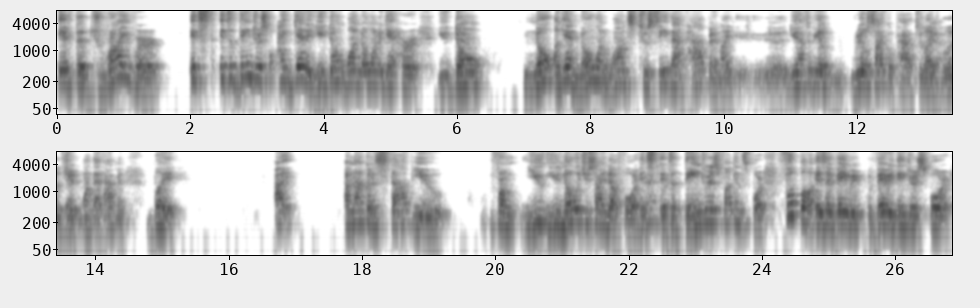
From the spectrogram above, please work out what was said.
if the driver, it's it's a dangerous. I get it. You don't want no one to get hurt. You don't. No, again, no one wants to see that happen. Like, you have to be a real psychopath to like Yeah, legit exactly. want that happen. But I, I'm not gonna stop you from you. You know what you signed up for. It's it's a dangerous fucking sport. Football is a very very dangerous sport,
